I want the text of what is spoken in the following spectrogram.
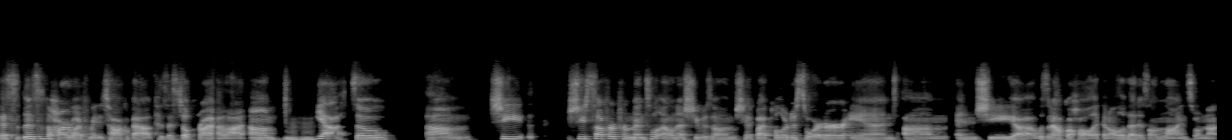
this this is the hard one for me to talk about because i still cry a lot um mm-hmm. yeah so um she she suffered from mental illness she was um she had bipolar disorder and um and she uh, was an alcoholic and all of that is online so i'm not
